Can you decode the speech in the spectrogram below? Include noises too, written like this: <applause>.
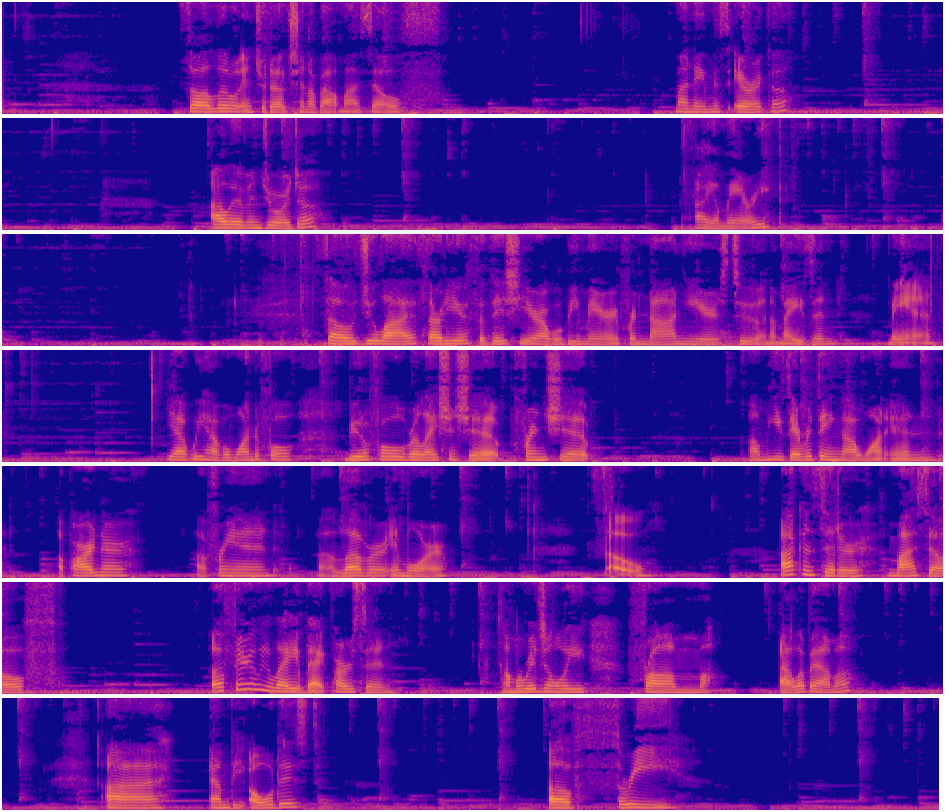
so, a little introduction about myself. My name is Erica. I live in Georgia. I am married. So, July 30th of this year, I will be married for nine years to an amazing man. Yeah, we have a wonderful, beautiful relationship, friendship. Um, he's everything I want in a partner, a friend, a lover, and more. So, I consider myself a fairly laid back person I'm originally from Alabama. I am the oldest of three.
